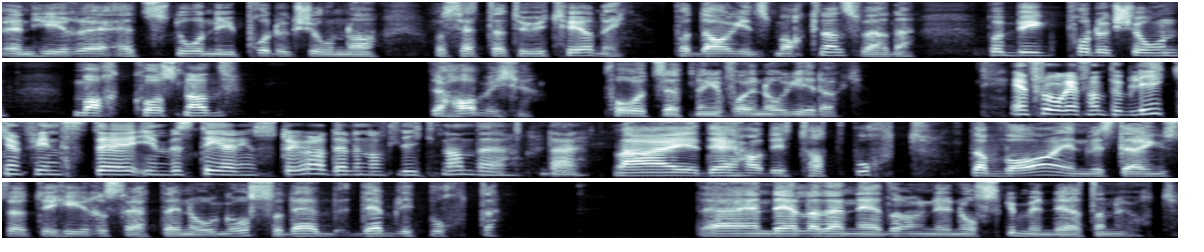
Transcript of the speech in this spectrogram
en hyre, et stor nyproduktion og, och sätta till uthyrning på dagens marknadsvärde. På byggproduktion, markkostnad. Det har vi inte förutsättningar för i Norge idag. En fråga från publiken, finns det investeringsstöd eller något liknande där? Nej, det har de tagit bort. Det var investeringsstöd till hyresrätter i Norge också, det, det är blivit borta. Det är en del av den neddragningen de norska myndigheterna gjort.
